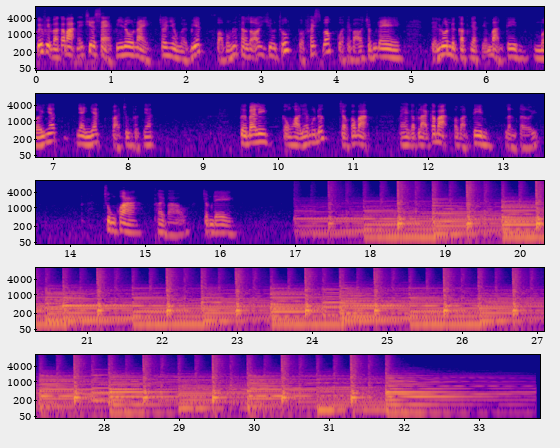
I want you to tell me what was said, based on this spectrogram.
Quý vị và các bạn hãy chia sẻ video này cho nhiều người biết và bấm nút theo dõi YouTube và Facebook của Thời báo .d để luôn được cập nhật những bản tin mới nhất, nhanh nhất và trung thực nhất. Từ Berlin, Cộng hòa Liên bang Đức, chào các bạn và hẹn gặp lại các bạn vào bản tin lần tới. Trung Khoa Thời báo .de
